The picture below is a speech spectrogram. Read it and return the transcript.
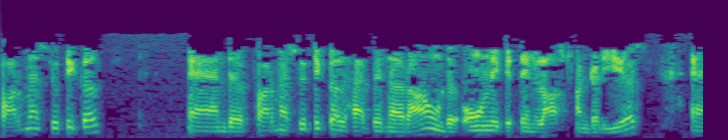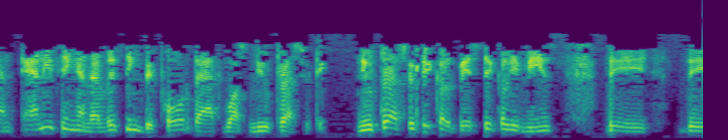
pharmaceutical, and pharmaceutical have been around only within last hundred years and anything and everything before that was nutraceutical. Nutraceutical basically means the the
